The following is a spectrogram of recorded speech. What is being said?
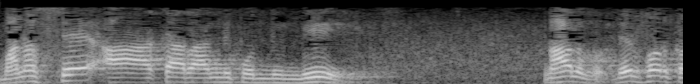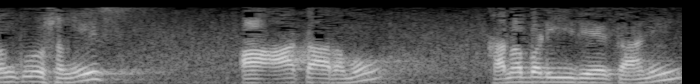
మనస్సే ఆ ఆకారాన్ని పొందింది. నాలుగు దేర్ ఫార్ కంక్లూషన్ ఈజ్ ఆ ఆకారము కనబడిదే కానీ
